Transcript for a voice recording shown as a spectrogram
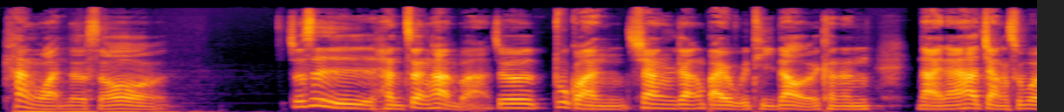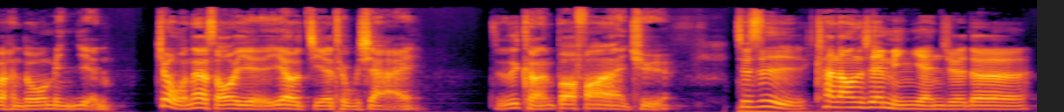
看完的时候，就是很震撼吧。就是不管像刚刚白五提到的，可能奶奶她讲出了很多名言，就我那时候也也有截图下来，只是可能不知道放在哪里去了。就是看到那些名言，觉得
